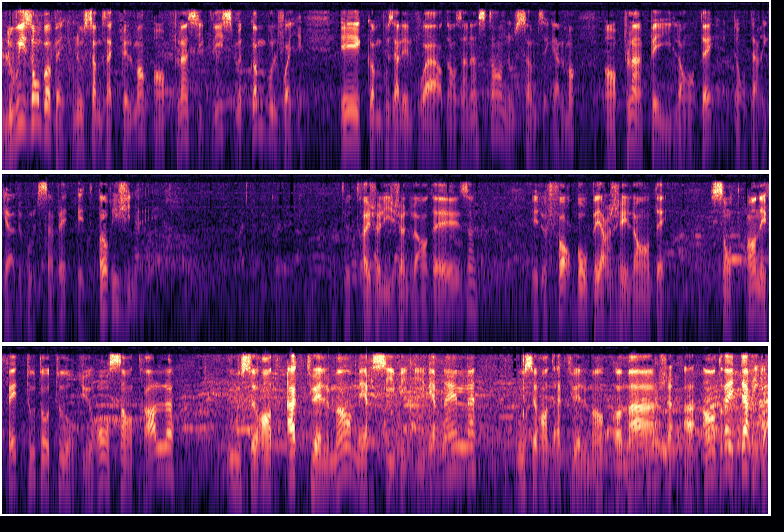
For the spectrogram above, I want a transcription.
Louison Bobet. Nous sommes actuellement en plein cyclisme, comme vous le voyez. Et comme vous allez le voir dans un instant, nous sommes également en plein pays landais, dont Darrigade, vous le savez, est originaire. De très jolies jeunes landaises et de fort beaux bergers landais sont en effet tout autour du rond central où se rend actuellement, merci Vicky Vernel, où se rend actuellement hommage à André Darrigade.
